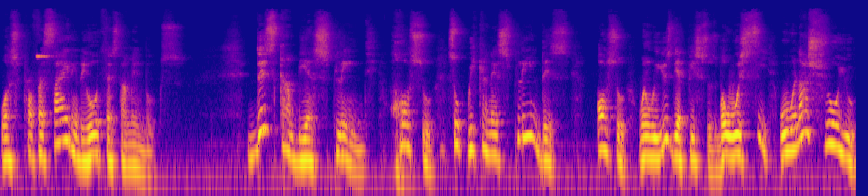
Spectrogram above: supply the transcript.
was prophesied in the Old Testament books. This can be explained also. So we can explain this also when we use the epistles, but we'll see. We will not show you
